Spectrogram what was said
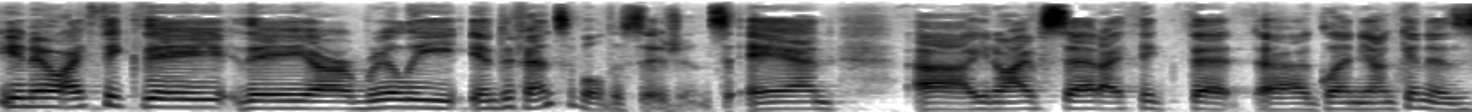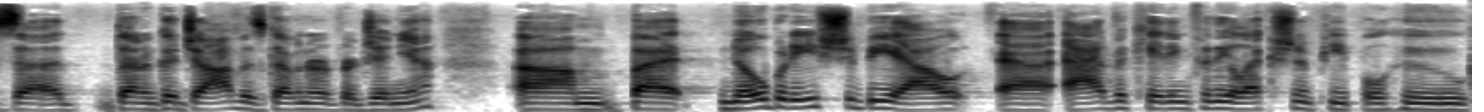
You know, I think they they are really indefensible decisions. And uh, you know, I've said I think that uh, Glenn Youngkin has uh, done a good job as governor of Virginia. Um, but nobody should be out uh, advocating for the election of people who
